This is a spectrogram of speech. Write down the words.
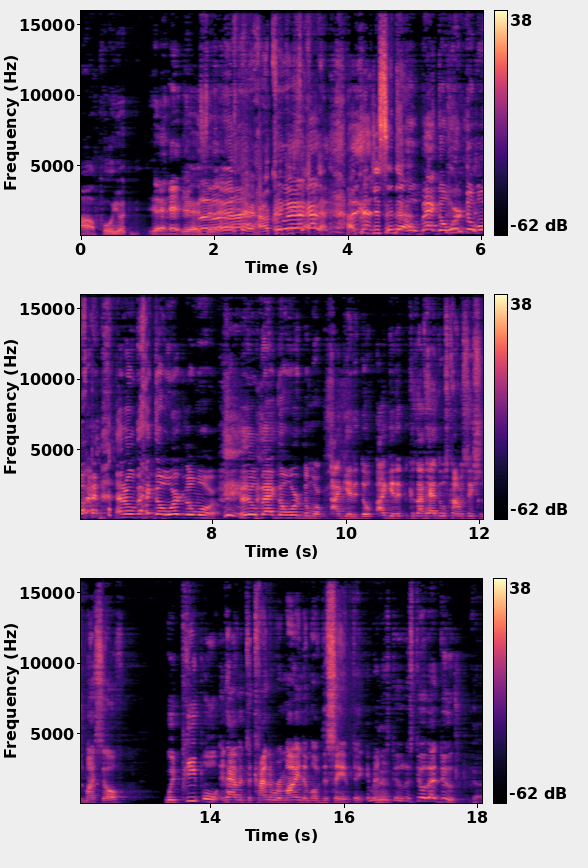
I'll pull your yeah Hey, yeah. look, look, hey, how quick you sit down? How I quick you it. sit That old back don't work no more. that old back don't work no more. That old back don't work no more. I get it though. I get it because I've had those conversations myself with people and having to kind of remind them of the same thing. Hey man, this dude is still that dude. Yeah.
